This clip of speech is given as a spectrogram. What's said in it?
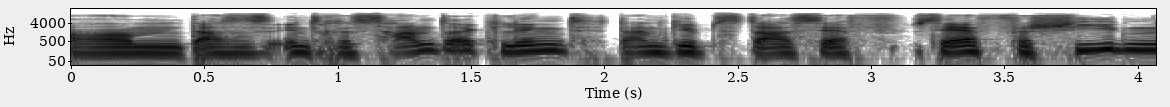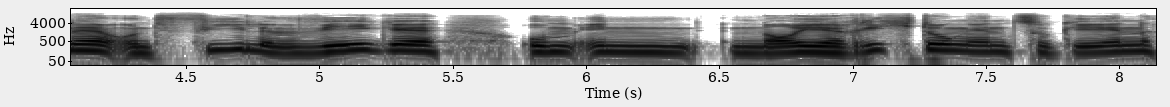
ähm, dass es interessanter klingt. Dann gibt es da sehr, sehr verschiedene und viele Wege, um in neue Richtungen zu gehen.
